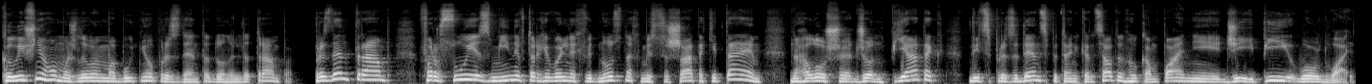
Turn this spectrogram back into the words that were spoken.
колишнього, можливо, майбутнього президента Дональда Трампа. Президент Трамп форсує зміни в торгівельних відносинах між США та Китаєм, наголошує Джон П'ятак, віце-президент з питань консалтингу компанії GEP Worldwide.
